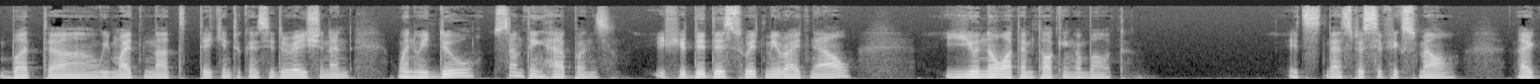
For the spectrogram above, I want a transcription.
but uh, we might not take into consideration. And when we do, something happens. If you did this with me right now, you know what I'm talking about. It's that specific smell. Like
